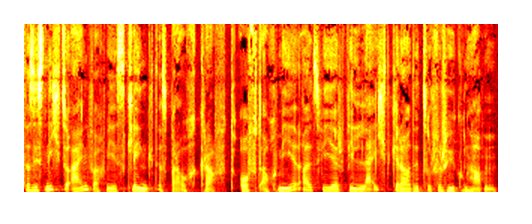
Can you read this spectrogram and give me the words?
Das ist nicht so einfach, wie es klingt. Es braucht Kraft, oft auch mehr, als wir vielleicht gerade zur Verfügung haben.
